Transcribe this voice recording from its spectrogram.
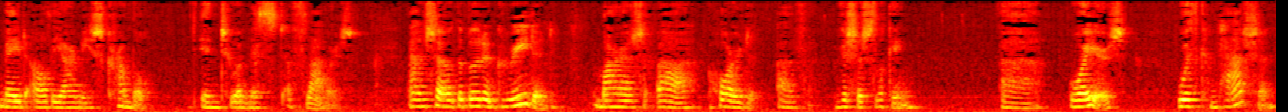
made all the armies crumble into a mist of flowers. And so the Buddha greeted Mara's uh, horde of vicious looking uh, warriors with compassion.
